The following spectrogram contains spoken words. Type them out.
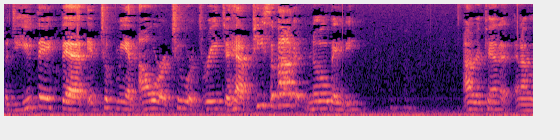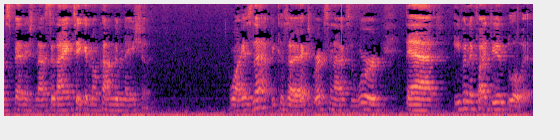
But do you think that it took me an hour or two or three to have peace about it? No, baby. I repented and I was finished, and I said I ain't taking no condemnation. Why is that? Because I recognize the word that even if I did blow it,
